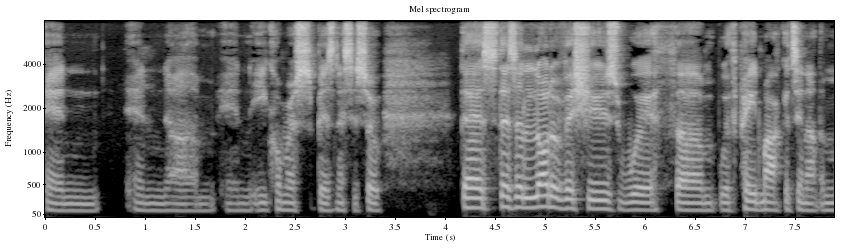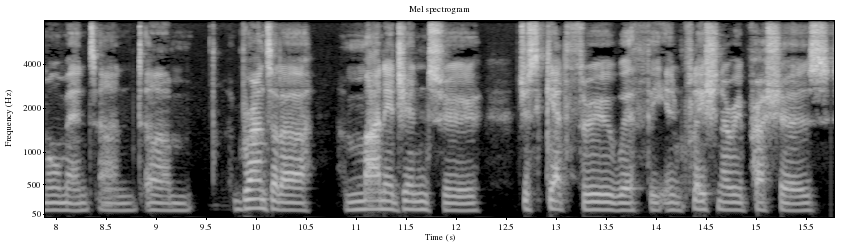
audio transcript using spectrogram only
in in um, in e-commerce businesses. So there's there's a lot of issues with um, with paid marketing at the moment, and um, brands that are managing to just get through with the inflationary pressures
